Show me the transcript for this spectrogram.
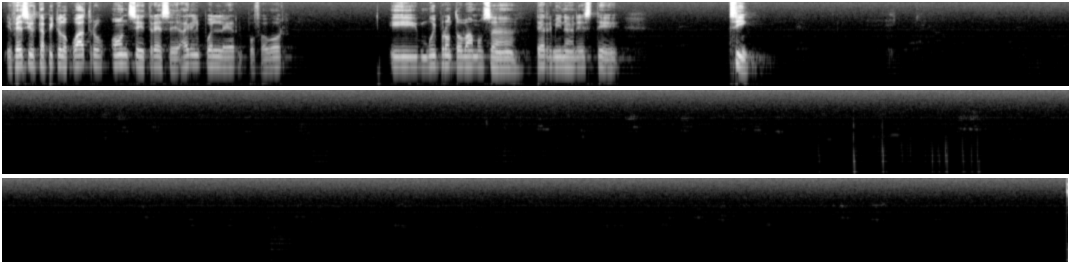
Efesios capítulo 4, 11 y 13. ¿Alguien puede leer, por favor? Y muy pronto vamos a terminar este. Sí,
